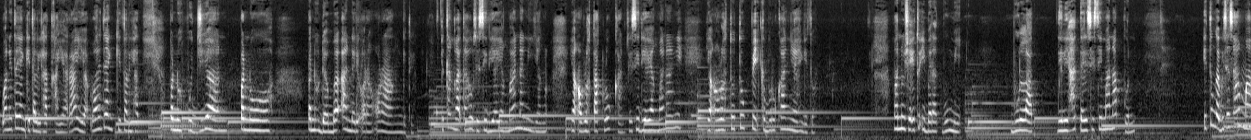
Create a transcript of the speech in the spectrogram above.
wanita yang kita lihat kaya raya wanita yang kita lihat penuh pujian penuh penuh dambaan dari orang-orang gitu. Kita nggak tahu sisi dia yang mana nih yang yang Allah taklukkan sisi dia yang mana nih yang Allah tutupi keburukannya gitu. Manusia itu ibarat bumi bulat dilihat dari sisi mana pun itu nggak bisa sama.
